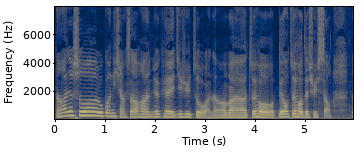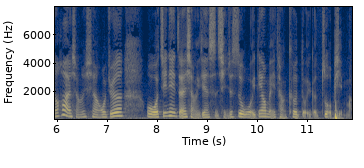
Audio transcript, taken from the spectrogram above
然后他就说，如果你想烧的话，你就可以继续做完，然后把最后留到最后再去烧。然后后来想一想，我觉得。我今天一直在想一件事情，就是我一定要每一堂课都有一个作品嘛？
